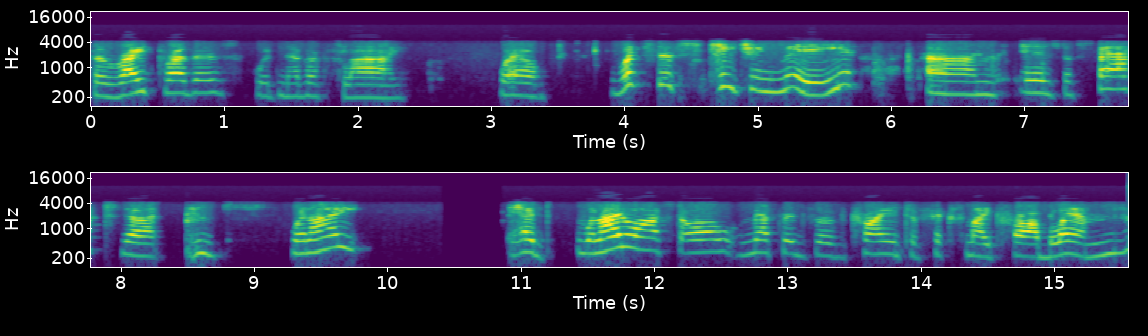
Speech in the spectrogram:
the Wright brothers would never fly. Well, what's this teaching me um, is the fact that when I had when I lost all methods of trying to fix my problems,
